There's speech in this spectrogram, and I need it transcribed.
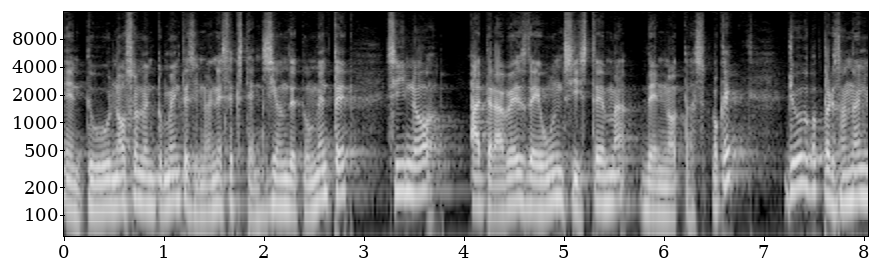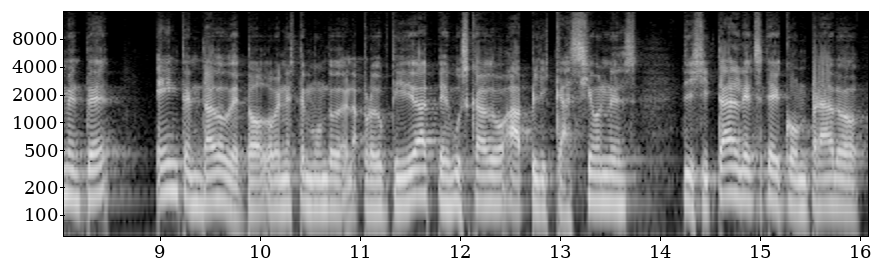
en tu, no solo en tu mente, sino en esa extensión de tu mente, sino a través de un sistema de notas, ¿ok? Yo personalmente he intentado de todo en este mundo de la productividad, he buscado aplicaciones digitales, he comprado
